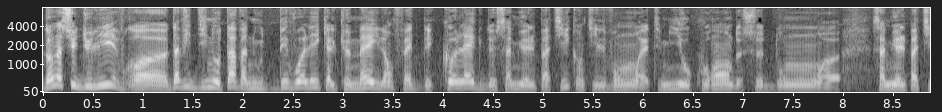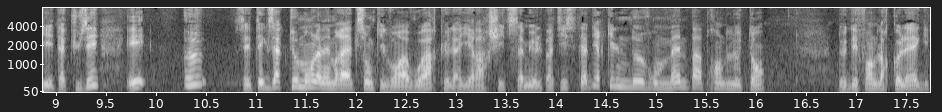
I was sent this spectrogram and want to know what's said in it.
Dans la suite du livre, euh, David Dinota va nous dévoiler quelques mails en fait des collègues de Samuel Paty quand ils vont être mis au courant de ce dont euh, Samuel Paty est accusé et eux c'est exactement la même réaction qu'ils vont avoir que la hiérarchie de Samuel Paty, c'est-à-dire qu'ils ne vont même pas prendre le temps de défendre leurs collègues,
